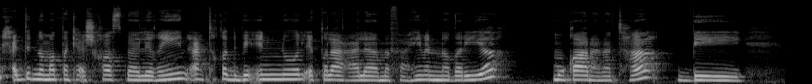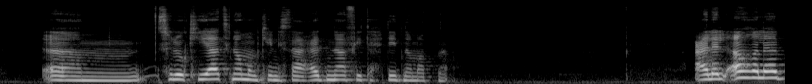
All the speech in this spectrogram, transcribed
نحدد نمطنا كأشخاص بالغين أعتقد بأنه الإطلاع على مفاهيم النظرية مقارنتها ب سلوكياتنا ممكن يساعدنا في تحديد نمطنا. على الأغلب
